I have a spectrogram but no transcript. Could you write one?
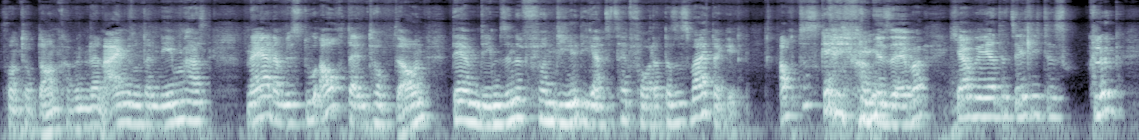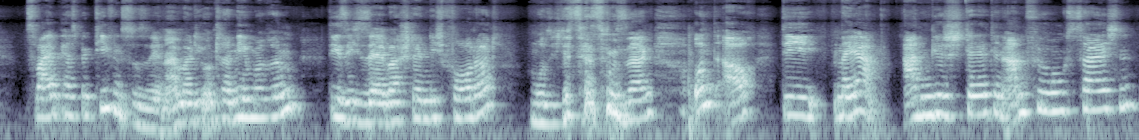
von Top-Down kommen, wenn du dein eigenes Unternehmen hast, naja, dann bist du auch dein Top-Down, der in dem Sinne von dir die ganze Zeit fordert, dass es weitergeht. Auch das kenne ich von mir selber. Ich habe ja tatsächlich das Glück, zwei Perspektiven zu sehen. Einmal die Unternehmerin, die sich selber ständig fordert muss ich jetzt dazu sagen. Und auch die, naja, Angestellte in Anführungszeichen,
